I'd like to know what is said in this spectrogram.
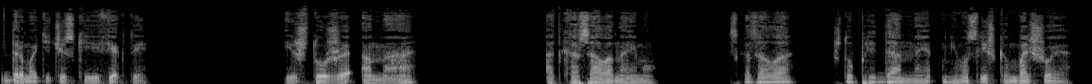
драматические эффекты. И что же она? Отказала она ему. Сказала, что приданное у него слишком большое.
